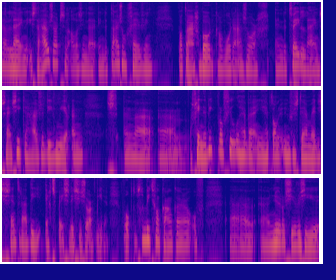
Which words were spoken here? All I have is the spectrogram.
uh, lijn is de huisarts en alles in de, in de thuisomgeving wat daar geboden kan worden aan zorg. En de tweede lijn zijn ziekenhuizen die meer een, een uh, um, generiek profiel hebben. En je hebt dan universitair medische centra die echt specialistische zorg bieden. Bijvoorbeeld op het gebied van kanker of uh, uh, neurochirurgie,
